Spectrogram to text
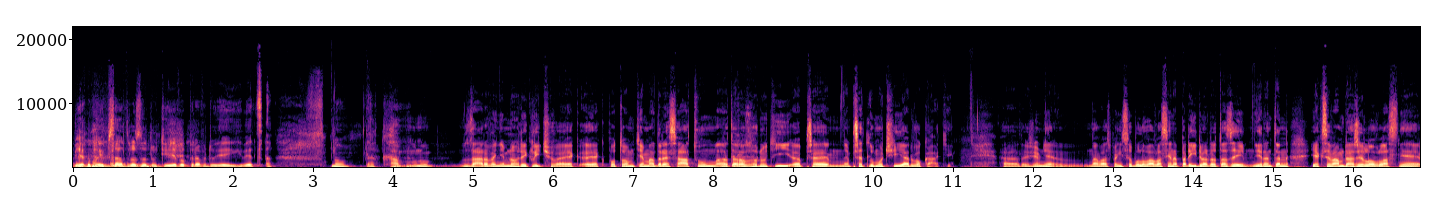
jak mají psát rozhodnutí, je opravdu jejich věc. A, no, tak. A no, zároveň je mnohdy klíčové, jak, jak potom těm adresátům eh, ta rozhodnutí eh, pře, přetlumočí advokáti. Eh, takže mě na vás, paní Sobolová, vlastně napadají dva dotazy. Jeden ten, jak se vám dařilo vlastně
